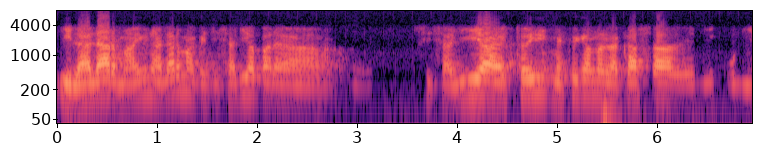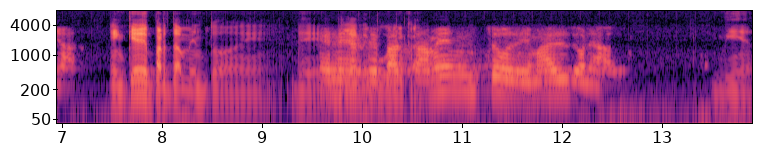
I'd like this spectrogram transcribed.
y la alarma, hay una alarma que si salía para, si salía, estoy, me estoy quedando en la casa de mi cuñado, ¿En qué departamento de, en de la el República? departamento de Maldonado, Bien,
